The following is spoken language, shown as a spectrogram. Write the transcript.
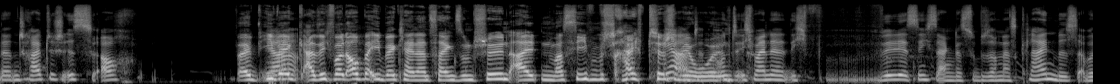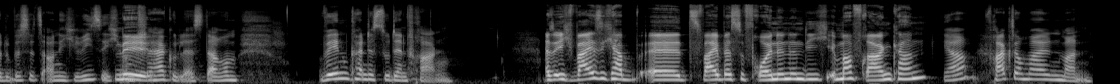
ein Schreibtisch ist auch bei eBay, ja. also ich wollte auch bei eBay Kleinanzeigen so einen schönen alten massiven Schreibtisch ja, mir holen. Und ich meine, ich will jetzt nicht sagen, dass du besonders klein bist, aber du bist jetzt auch nicht riesig nee. und Herkules. Darum, wen könntest du denn fragen? Also ich weiß, ich habe äh, zwei beste Freundinnen, die ich immer fragen kann. Ja, frag doch mal einen Mann.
